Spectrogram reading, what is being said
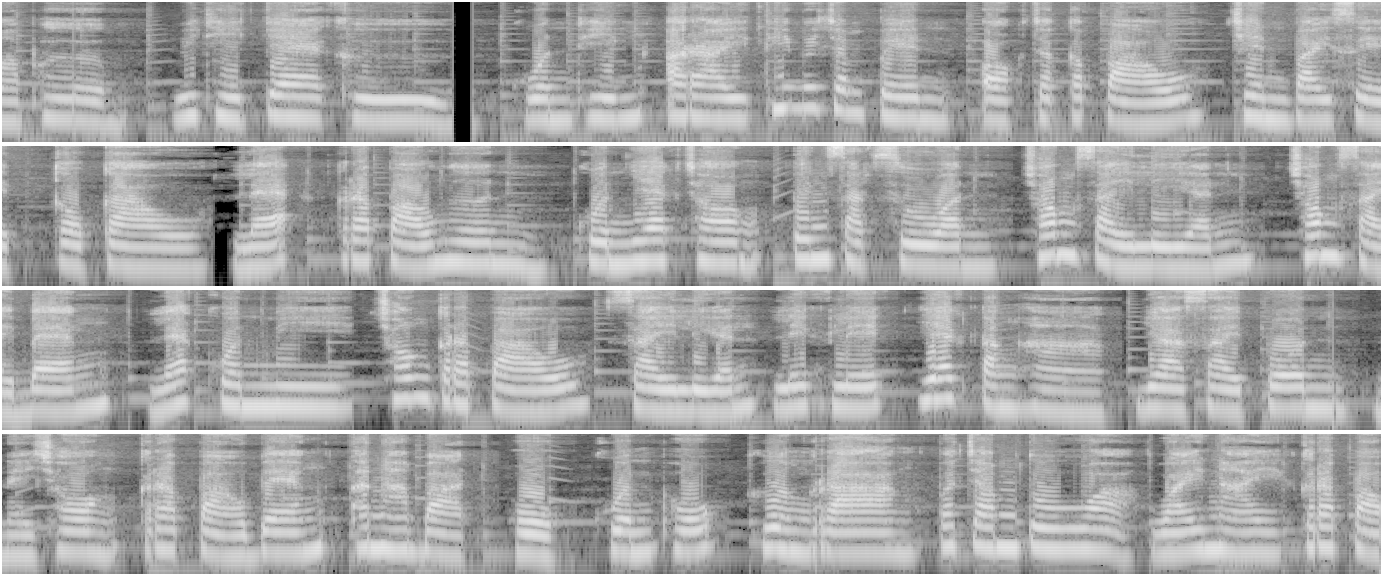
มาเพิ่ม วิธีแก้คือ ควรทิ้งอะไรที่ไม่จำเป็นออกจากกระเป๋า เช่นใบเสร็จเก่าๆ และกระเป๋าเงิน ควรแยกช่องเป็นสัดส่วน ช่องใส่เหรียญ ช่องใส่แบงค์ และควรมีช่องกระเป๋า ใส่เหรียญเล็กๆ แยกต่างหาก อย่าใส่ปนในช่องกระเป๋าแบงค์ธนาบัตร 6. ควรพก เครื่องราง ประจำตัว ไว้ในกระเป๋า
